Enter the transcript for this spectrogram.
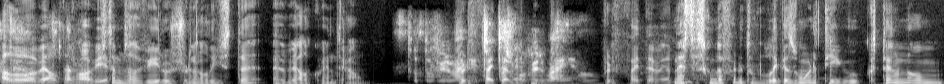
Alô, Abel, estás-me a ouvir? Estamos a ouvir o jornalista Abel Coentrão. Estou a ouvir bem. Perfeitamente. Tu estás a ouvir bem? Perfeitamente. Nesta segunda-feira tu publicas um artigo que tem o nome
